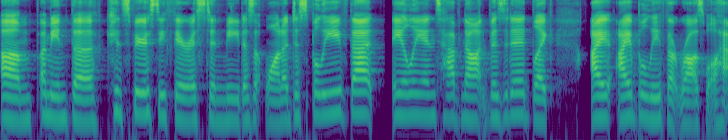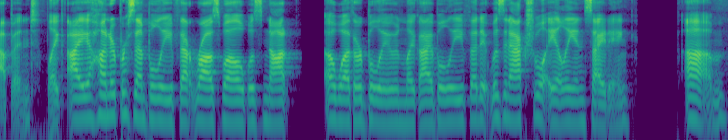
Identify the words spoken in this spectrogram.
um, I mean, the conspiracy theorist in me doesn't want to disbelieve that aliens have not visited. Like, I I believe that Roswell happened. Like, I 100% believe that Roswell was not a weather balloon. Like, I believe that it was an actual alien sighting. Um,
